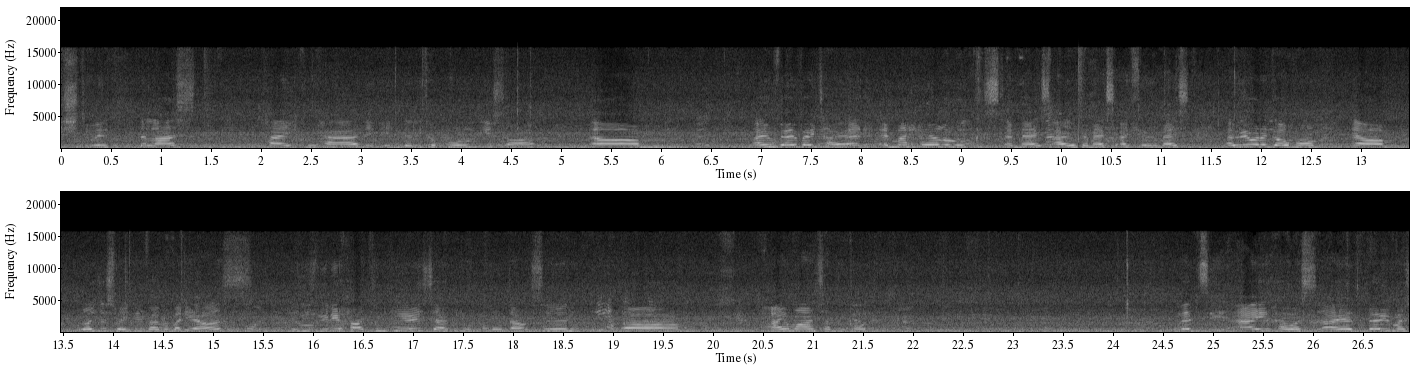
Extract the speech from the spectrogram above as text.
Finished with the last hike we had in the little pool you saw. Um, I'm very very tired and my hair looks a mess. I look a mess. I feel a mess. I really want to go home. Um, we're just waiting for everybody else. It's really hot in here, so I think it'll cool down soon. Um, I want something cold. Let's see. I, I was I had very much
